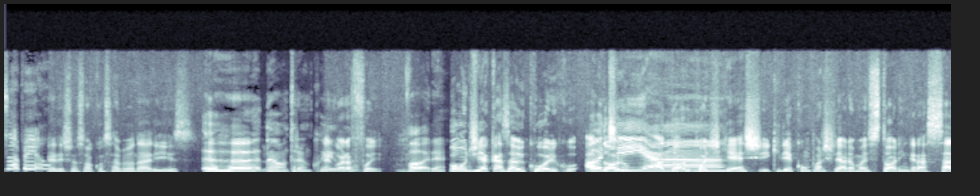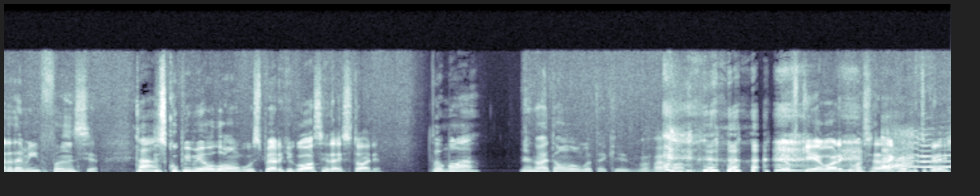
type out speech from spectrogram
Isabel. Aí Deixa eu só coçar meu nariz. Aham, não, E tranquilo. agora foi. Bora. Bom dia, casal icônico. Adoro, dia! adoro o podcast e queria compartilhar uma história engraçada da minha infância. Tá, Desculpe meu longo, espero que gostem da história. vamos lá. Não, não é tão longo até que vai rolar. eu fiquei agora aqui, mas será que é muito grande?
